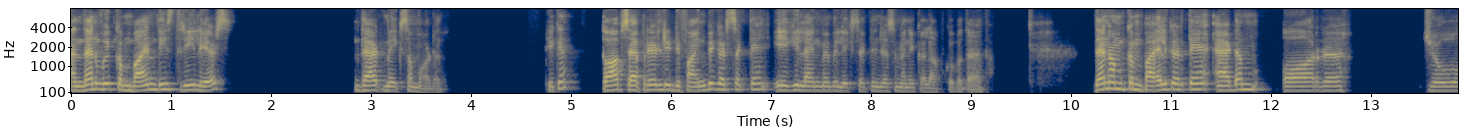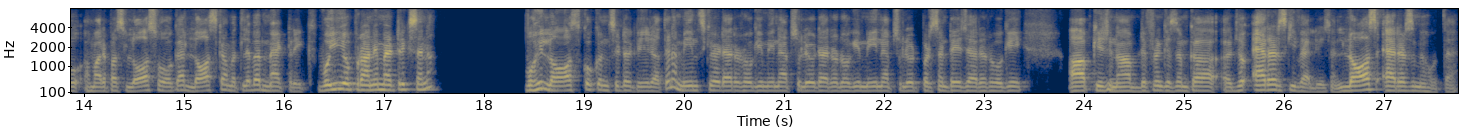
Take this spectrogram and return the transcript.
And then we combine these three layers that makes a model ठीक है? तो आप सेपरेटली डिफाइन भी कर सकते हैं, एक ही लाइन में भी लिख सकते हैं, जैसे मैंने कल आपको बताया था। देन हम कंपाइल करते हैं एडम और, जो हमारे पास लॉस होगा। लॉस का मतलब है मैट्रिक वही जो पुराने मैट्रिक्स है ना वही लॉस को कंसिडर किए जाते हैं ना। मीन स्क्वेयर एरर होगी मीन एब्सोल्यूट एरर होगी मीन एब्सोल्यूट परसेंटेज एरर होगी। आपकी जनाब डिफरेंट किस्म का जो एरर्स की वैल्यूज़ हैं लॉस एरर्स में होता है।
